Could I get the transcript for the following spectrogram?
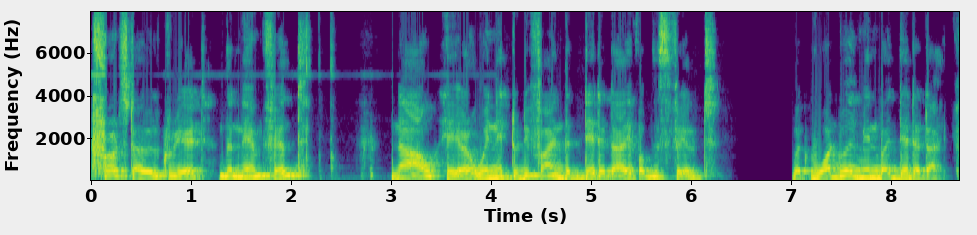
First, I will create the name field. Now, here we need to define the data type of this field. But what do I mean by data type?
